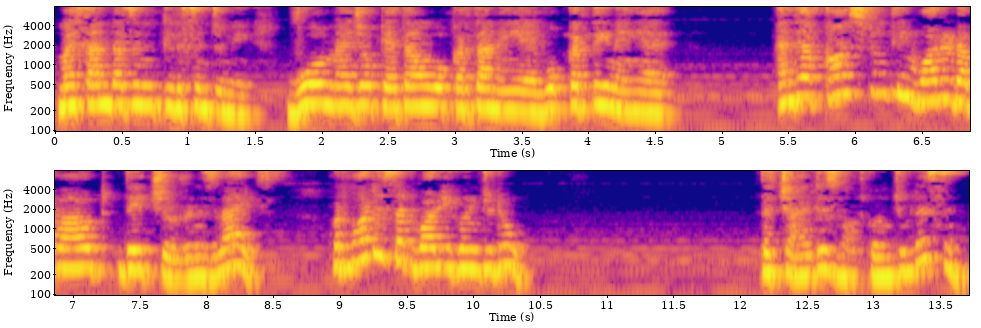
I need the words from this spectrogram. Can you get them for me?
my son doesn't listen to me वो मैं जो कहता हूँ वो करता नहीं है वो करती नहीं है and they are constantly worried about their children's lives but what is that worry going to do the child is not going to listen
